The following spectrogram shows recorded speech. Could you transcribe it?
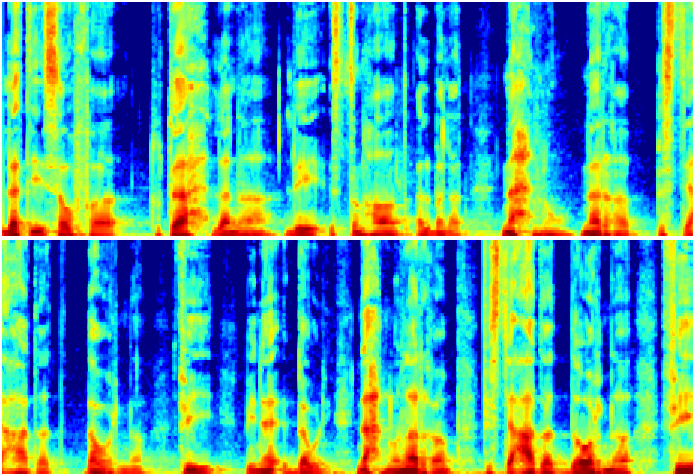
التي سوف تتاح لنا لاستنهاض البلد. نحن نرغب باستعادة دورنا في بناء الدولة. نحن نرغب في استعادة دورنا في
